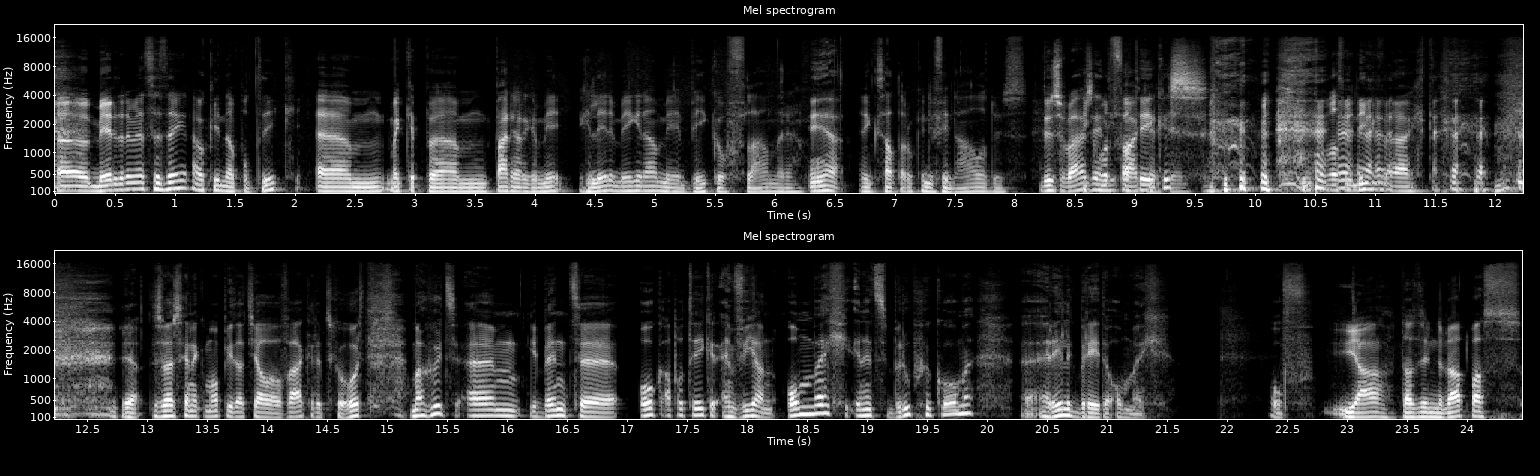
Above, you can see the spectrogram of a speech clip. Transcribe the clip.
Eh, meerdere mensen zeggen, ook in de apotheek. Ehm, maar ik heb ehm, een paar jaar geleden meegedaan met Beek of Vlaanderen. Ja. En ik zat daar ook in de finale, dus Dus waar Ik zijn die apothekers? dat was me niet gevraagd. Ja, dus waarschijnlijk een mopje dat je al wel vaker hebt gehoord. Maar goed, ehm, je bent eh, ook apotheker en via een omweg in het beroep gekomen. Eh, een redelijk brede omweg. Of, Ja, dat is inderdaad pas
